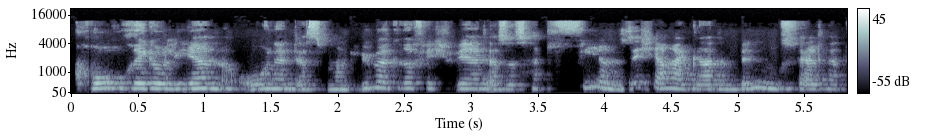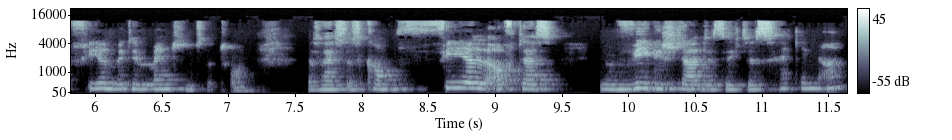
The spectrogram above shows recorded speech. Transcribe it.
Co-regulieren, ohne dass man übergriffig wird. Also es hat viel Sicherheit, gerade im Bindungsfeld, hat viel mit dem Menschen zu tun. Das heißt, es kommt viel auf das, wie gestaltet sich das Setting an.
